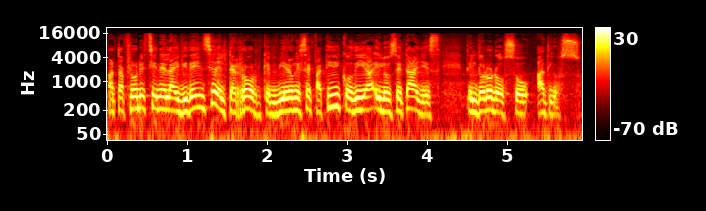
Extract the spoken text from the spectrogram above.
Marta Flores tiene la evidencia del terror que vivieron ese fatídico día y los detalles del doloroso adiós.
